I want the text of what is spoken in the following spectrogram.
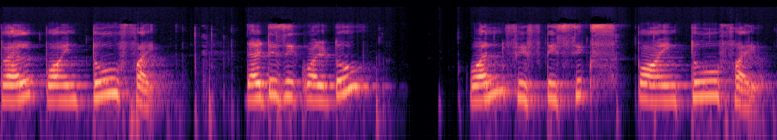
12.25. That is equal to 156.25.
